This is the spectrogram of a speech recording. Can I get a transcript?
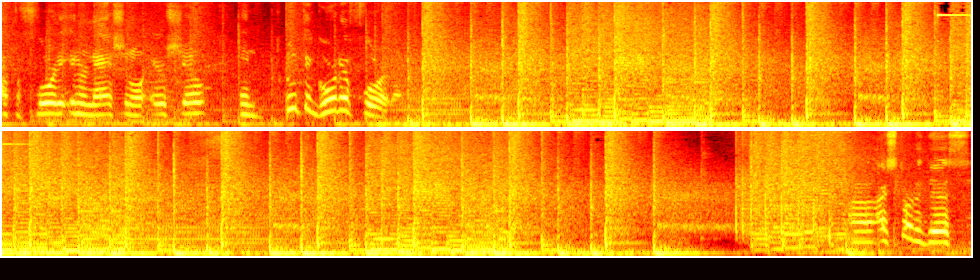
at the Florida International Air Show in Punta Gorda, Florida. Uh, I started this.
